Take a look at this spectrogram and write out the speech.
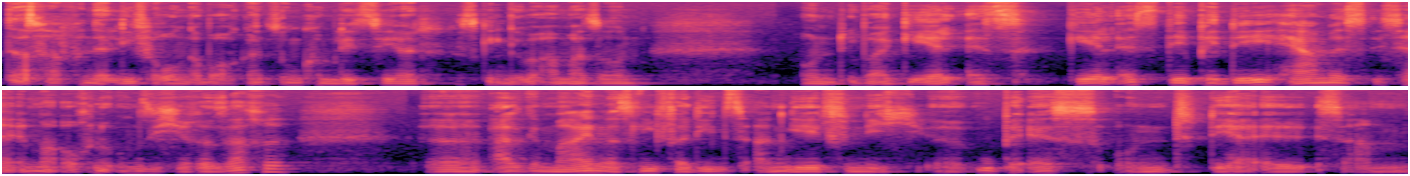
das war von der Lieferung aber auch ganz unkompliziert. Das ging über Amazon und über GLS. GLS, DPD, Hermes ist ja immer auch eine unsichere Sache. Äh, allgemein, was Lieferdienste angeht, finde ich äh, UPS und DHL ist am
